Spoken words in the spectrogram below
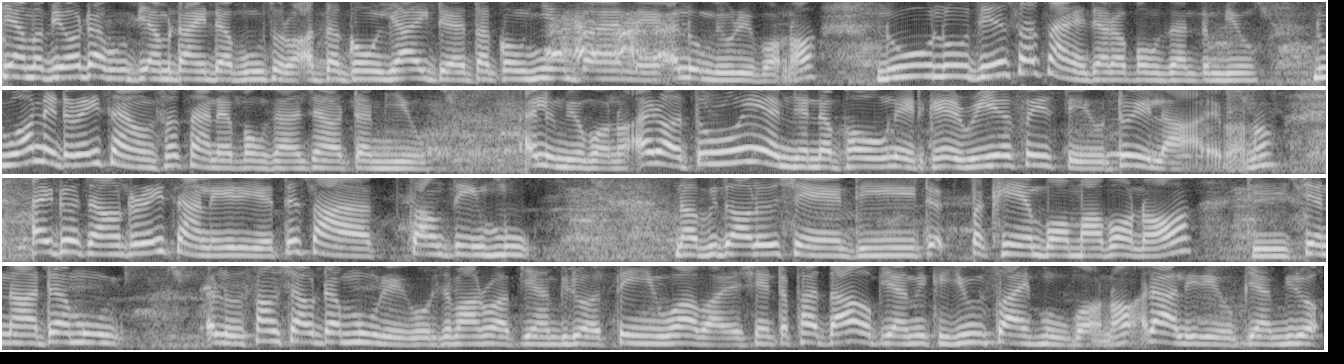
ပြန်မပြောတတ်ဘူးပြန်မတိုင်တတ်ဘူးဆိုတော့အတကုံရိုက်တယ်အတကုံညှင်းပန်းတယ်အဲ့လိုမျိုးတွေပေါ့နော်လူလူချင်းဆက်ဆံရင်ကြတော့ပုံစံတစ်မျိုးလူကနေတရိတ်ဆန်ကိုဆက်ဆံတဲ့ပုံစံကြတော့တစ်မျိုးအဲ့လိုမျိုးပေါ့နော်အဲ့တော့သူတို့ရဲ့မျက်နှာဖုံးတွေတကယ် real face တွေကိုတွေ့လာရတယ်ပေါ့နော်အဲ့အတွက်ကြောင့်တရိတ်ဆန်လေးတွေရဲ့တစ္ဆာစောင့်တည်မှု နောက်ပြီးတော့လို့ရှိရင်ဒီတခင်ပေါ်မှာပေါ့နော်ဒီကျင်နာတက်မှုအဲ့လိုစောင့်ရှောက်တက်မှုတွေကိုကျမတို့ကပြန်ပြီးတော့တင်ယူရပါတယ်ရှင်တစ်ဖက်သားကိုပြန်ပြီးဂယူဆိုင်မှုပေါ့နော်အဲ့ဒါလေးတွေကိုပြန်ပြီးတော့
